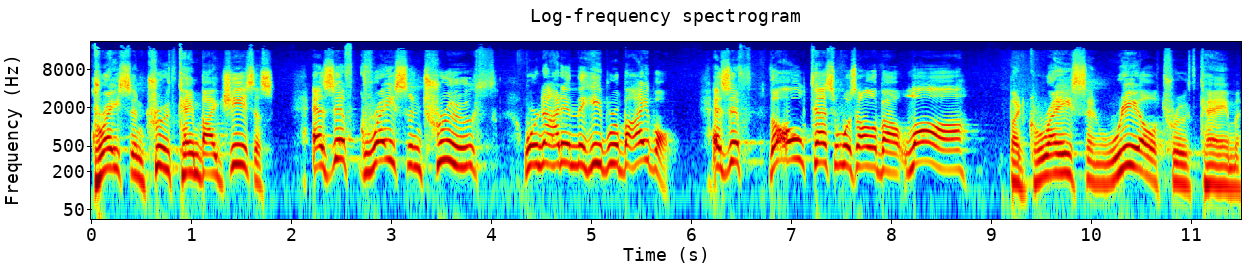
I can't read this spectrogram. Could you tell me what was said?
grace and truth came by Jesus. As if grace and truth were not in the Hebrew Bible. As if the Old Testament was all about law, but grace and real truth came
